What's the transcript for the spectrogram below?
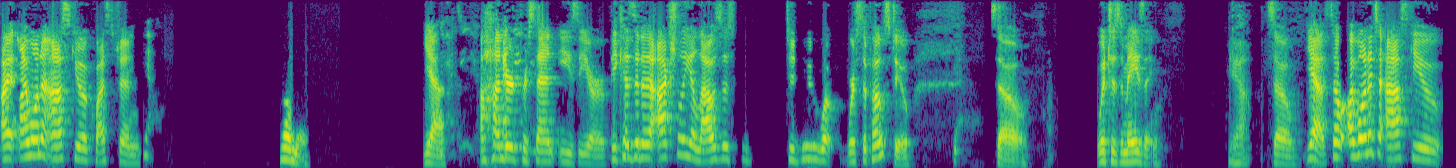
I, I want to ask you a question. Yeah. Yeah, I think- a I hundred think percent easier because it actually allows us to do what we're supposed to. Yeah. So, which is amazing. Yeah. So, yeah. So I wanted to ask you,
